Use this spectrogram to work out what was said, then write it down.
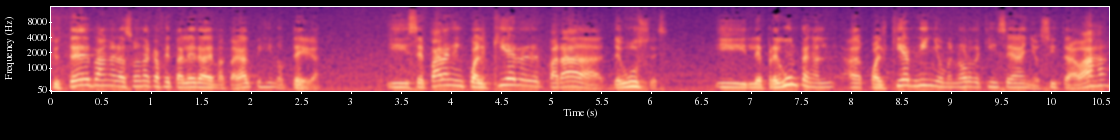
si ustedes van a la zona cafetalera de Matagalpa y Jinotega y se paran en cualquier parada de buses y le preguntan a cualquier niño menor de 15 años si trabaja,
